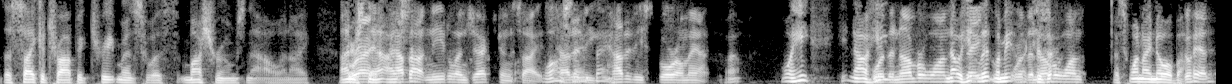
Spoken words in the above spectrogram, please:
the psychotropic treatments with mushrooms now, and I understand. Right. I How about needle injection sites? Well, how same did he thing. how did he score on that? well, well, he, he now he We're the number one. No, he, state- let, me. We're the number I- one. That's one I know about. Go ahead.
